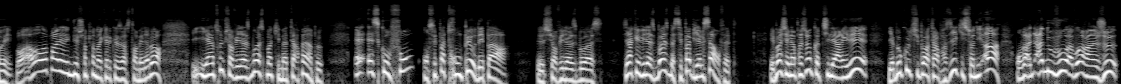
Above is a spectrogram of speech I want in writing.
Oui, bon, on va parler de la Ligue des Champions dans quelques instants. Mais d'abord, il y a un truc sur Villas-Boas, moi, qui m'interpelle un peu. E- Est-ce qu'au fond, on s'est pas trompé au départ euh, sur Villas-Boas? C'est-à-dire que Villas-Boas, bah, c'est pas Bielsa, en fait. Et moi, j'ai l'impression que quand il est arrivé, il y a beaucoup de supporters brésiliens qui se sont dit Ah, on va à nouveau avoir un jeu.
